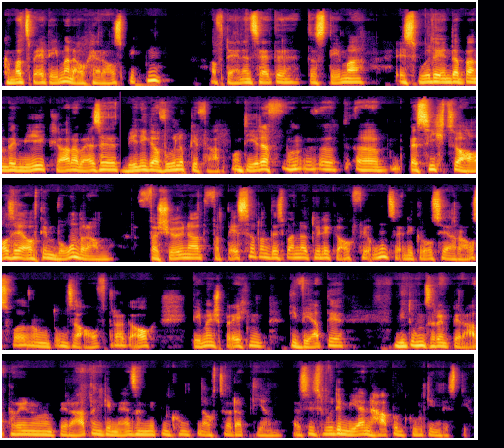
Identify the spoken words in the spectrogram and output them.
Kann man zwei Themen auch herauspicken. Auf der einen Seite das Thema, es wurde in der Pandemie klarerweise weniger auf Urlaub gefahren und jeder äh, äh bei sich zu Hause auch den Wohnraum verschönert, verbessert. Und das war natürlich auch für uns eine große Herausforderung und unser Auftrag auch, dementsprechend die Werte mit unseren Beraterinnen und Beratern gemeinsam mit den Kunden auch zu adaptieren. Also es wurde mehr in Hab und Gut investiert.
